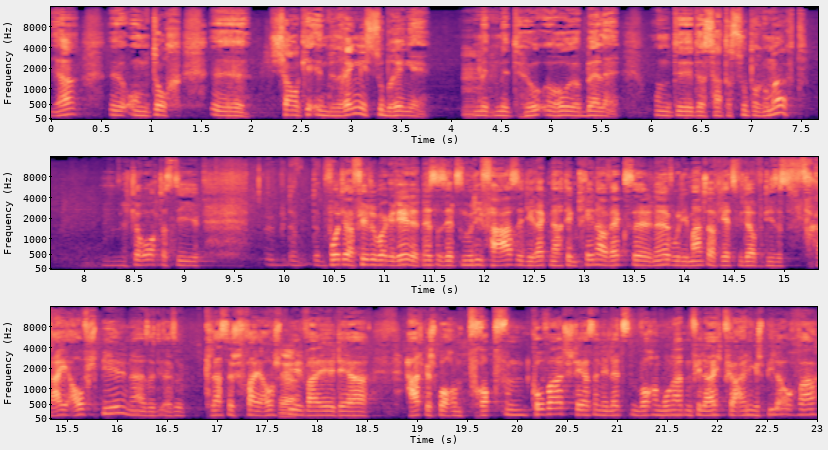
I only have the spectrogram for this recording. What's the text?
Ja, äh, um doch äh, Schalke in Bedrängnis zu bringen Mhm. mit mit ho hoher Bälle. Und äh, das hat er super gemacht. Ich glaube auch, dass die da wurde ja viel drüber geredet. Ne? Es ist jetzt nur die Phase direkt nach dem Trainerwechsel, ne? wo die Mannschaft jetzt wieder dieses frei aufspielt, ne? also, also klassisch frei aufspielt, Ja. weil der hart gesprochen Pfropfen Kovac, der es in den letzten Wochen, Monaten vielleicht für einige Spieler auch war,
